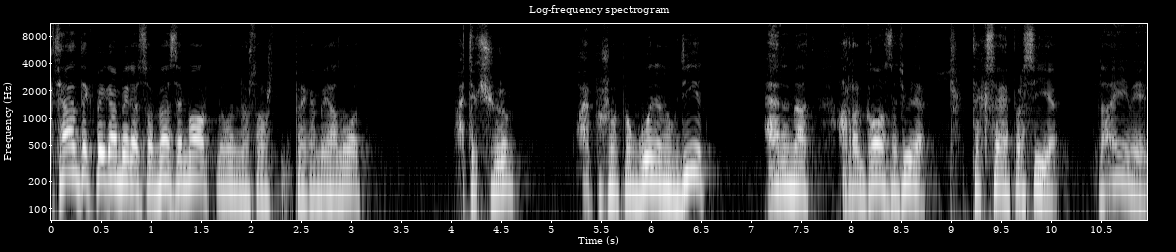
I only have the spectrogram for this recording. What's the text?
Këta janë tek pejgamberi sa më se mart, me thënë ndoshta është pejgamber i Allahut. Hajt të kqyrim. Ha po shumë pengojnë nuk dihet. Erdhën me atë arrogancë të tyne të kësaj epërsie. Na jemi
